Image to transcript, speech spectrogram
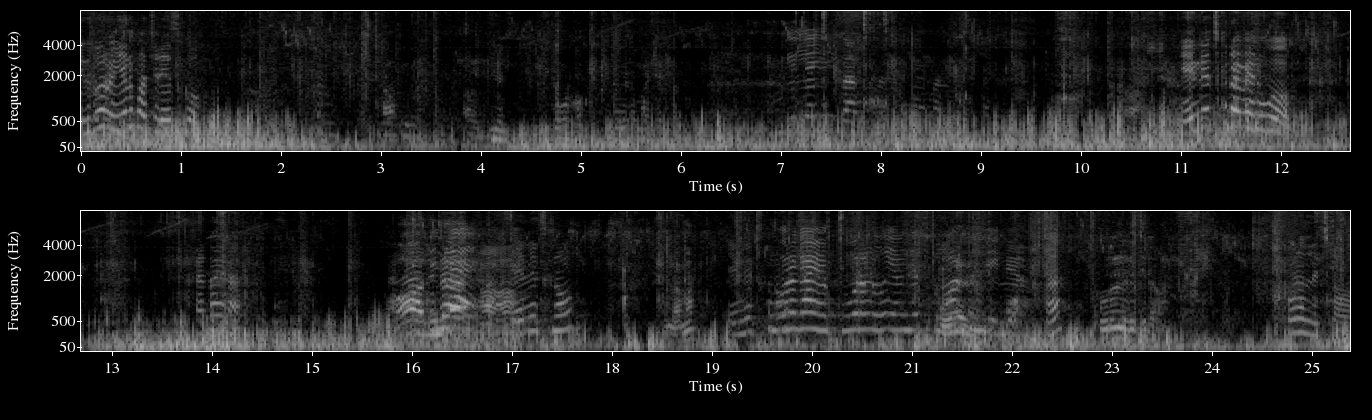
ఇదిగో రొయ్యల పచ్చడి వేసుకో. ఏం తెచ్చుకున్నావే నువ్వు? పెద్దాయన ఏం తెచ్చుకున్నావు ఏం తెచ్చుకున్నావు కూరగాయ కూరలు ఏం ఆ? కూరలు తెచ్చిరా కూరలు తెచ్చినావా?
